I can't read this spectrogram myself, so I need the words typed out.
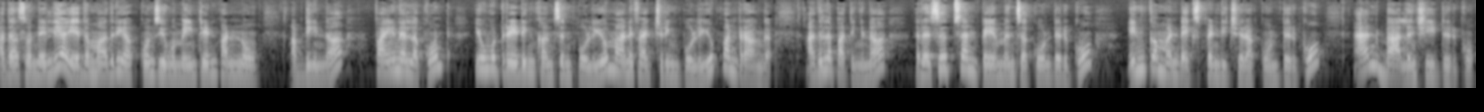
அதான் சொன்னேன் இல்லையா எதை மாதிரி அக்கௌண்ட்ஸ் இவங்க மெயின்டைன் பண்ணணும் அப்படின்னா ஃபைனல் அக்கௌண்ட் இவங்க ட்ரேடிங் கன்சர்ன் போலியோ மேனுஃபேக்சரிங் போலியோ பண்ணுறாங்க அதில் பார்த்தீங்கன்னா ரெசிப்ட்ஸ் அண்ட் பேமெண்ட்ஸ் அக்கௌண்ட் இருக்கும். இன்கம் அண்ட் எக்ஸ்பெண்டிச்சர் அக்கௌண்ட் இருக்கும் அண்ட் பேலன்ஸ் ஷீட் இருக்கும்.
